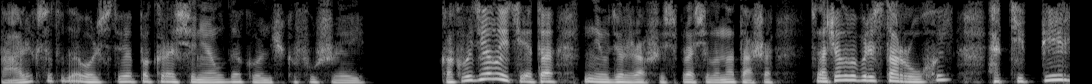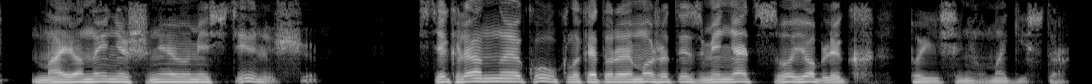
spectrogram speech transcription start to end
Алекс от удовольствия покраснел до кончиков ушей. «Как вы делаете это?» — не удержавшись, спросила Наташа. «Сначала вы были старухой, а теперь...» «Мое нынешнее вместилище. Стеклянная кукла, которая может изменять свой облик», — пояснил магистр.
